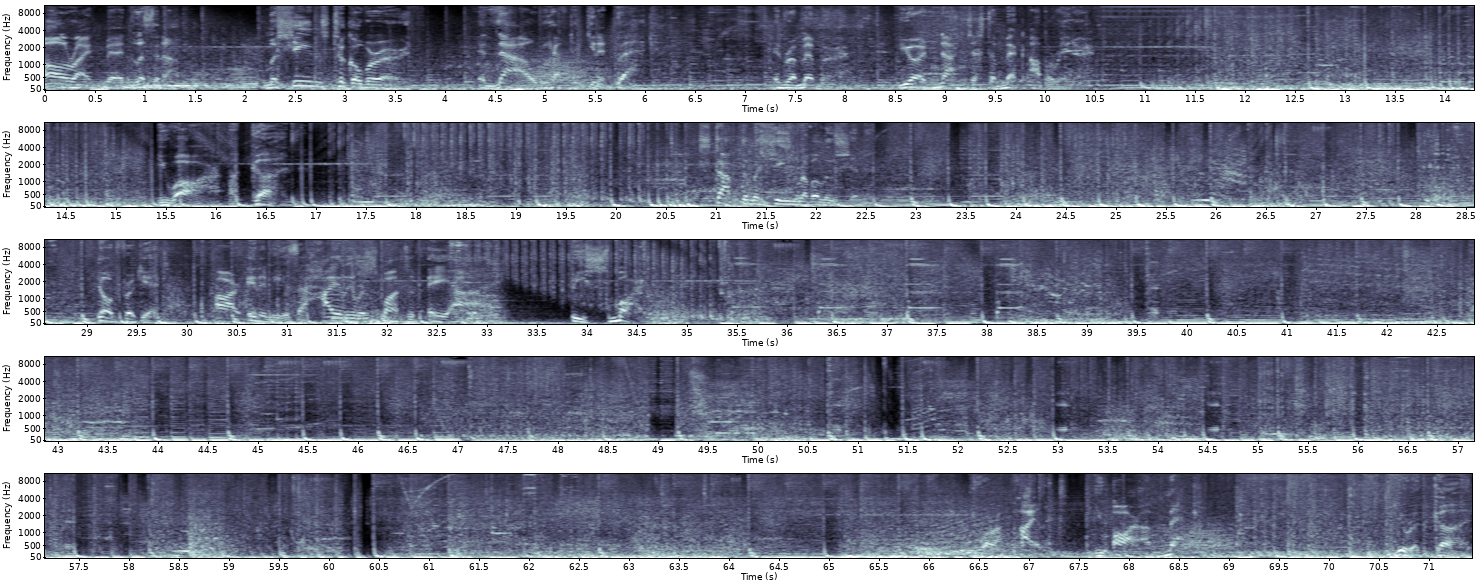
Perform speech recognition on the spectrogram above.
All right, men, listen up. Machines took over Earth, and now we have to get it back. And remember, you're not just a mech operator. You are a gun. Stop the machine revolution. Don't forget, our enemy is a highly responsive AI. Be smart. Are a mech. You're a gun.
